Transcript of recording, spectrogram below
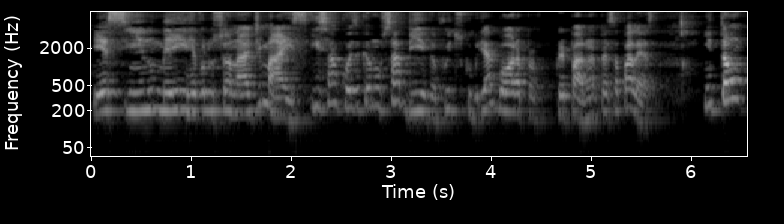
esse hino meio revolucionário demais. Isso é uma coisa que eu não sabia, que eu fui descobrir agora, preparando para essa palestra. Então,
